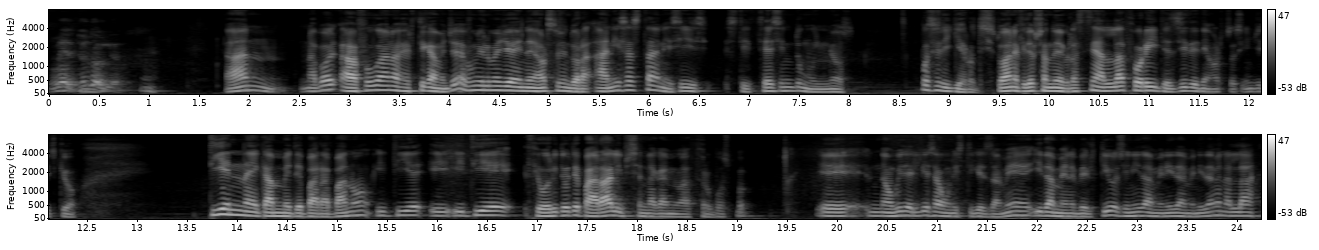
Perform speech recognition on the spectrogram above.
πει. Ναι, τούτο λέω. Αν, να πω, αφού αναφερθήκαμε και αφού μιλούμε για την όρθωση τώρα, αν ήσασταν εσείς στη θέση του Μουνιώθ, πώς θετική ερώτηση, το αν εφητεύσαν τον ευλαστή, αλλά θωρείτε, ζείτε την όρθωση, και δυο. τι είναι να έκαμετε παραπάνω ή τι, ε- ή, ή τι ε, θεωρείτε ότι παράλειψε να κάνει ο άνθρωπος; Ε, να μου πείτε λίγες αγωνιστικές δαμέ, είδαμε βελτίωση, είδαμε, είδαμε, είδαμε, αλλά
